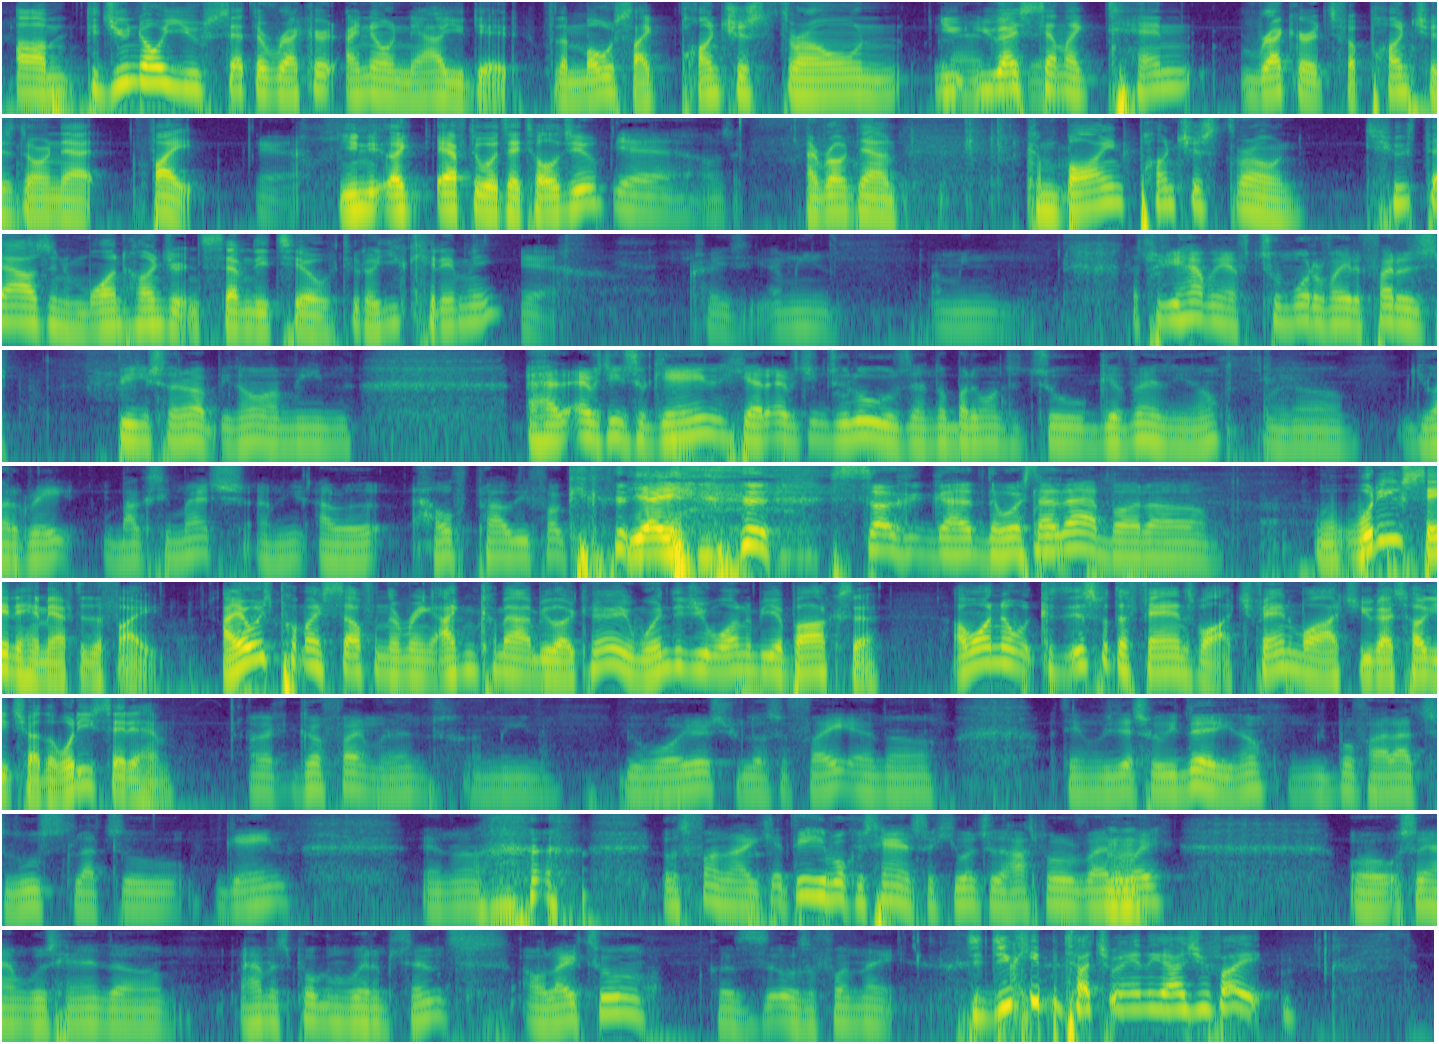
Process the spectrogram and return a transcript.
Um, did you know you set the record? I know now you did for the most like punches thrown. You Yeah, you guys set like ten records for punches during that fight. yeah, You knew like afterwards they told you. yeah. I was like, I wrote down combined punches thrown two thousand one hundred and seventy two. Dude, are you kidding me? yeah, crazy. I mean, I mean, that's what you have when you have two motivated fighters beating each other up. You know, I mean, I had everything to gain, he had everything to lose, and nobody wanted to give in. You know, I mean, um, you got a great boxing match. I mean, our health probably fucking Yeah. yeah. suck, got the worst out of that, but. uh what do you say to him after the fight? I always put myself in the ring. I can come out and be like, "Hey, when did you want to be a boxer?" I want to know because this is what the fans watch. Fan watch. You guys hug each other. What do you say to him? Like good fight, man. I mean, we warriors. We lost a fight, and uh, I think we, that's what we did. You know, we both had a lot to lose, a lot to gain, and uh, it was fun. Like I think he broke his hand, so he went to the hospital right Mhm. away. Or so yeah, his hand. Um, I haven't spoken with him since. I would like to, because it was a fun night. Did you keep in touch with any of the guys you fight?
